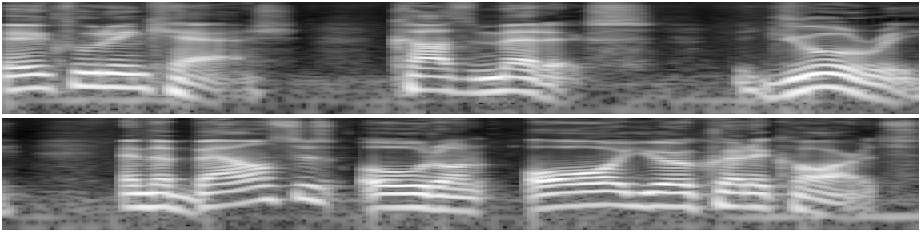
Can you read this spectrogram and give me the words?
including cash cosmetics, jewelry, and the balances owed on all your credit cards.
